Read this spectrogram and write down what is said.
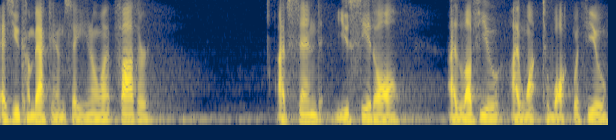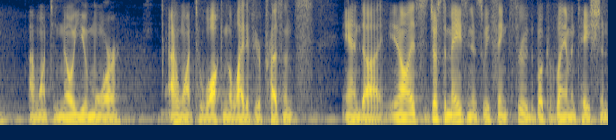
as you come back to Him and say, you know what, Father, I've sinned. You see it all. I love you. I want to walk with you. I want to know you more. I want to walk in the light of your presence. And, uh, you know, it's just amazing as we think through the book of Lamentation,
